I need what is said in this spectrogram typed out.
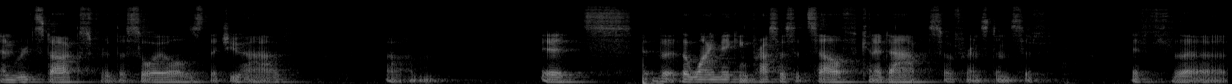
and rootstocks for the soils that you have. Um, it's the the winemaking process itself can adapt. So, for instance, if if the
